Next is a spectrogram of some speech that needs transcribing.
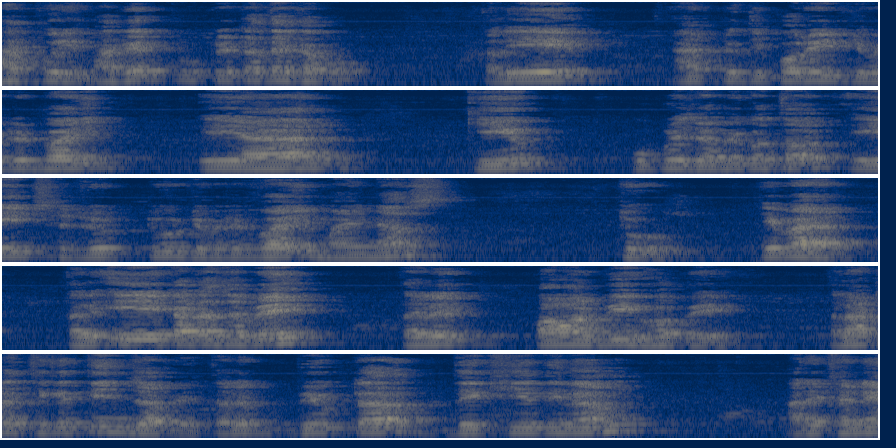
ভাগ করি, ভাগের প্রক্রিয়াটা দেখাবো। তাহলে a r to the eight divided by a r cube, উপরে যাবে কত? Eight root two divided by minus two. এবার তাহলে এ কাটা যাবে, তাহলে পাওয়ার বিয়োগ হবে। তাহলে আটের থেকে তিন যাবে, তাহলে বিয়োগটা দেখিয়ে দিলাম। আর এখানে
